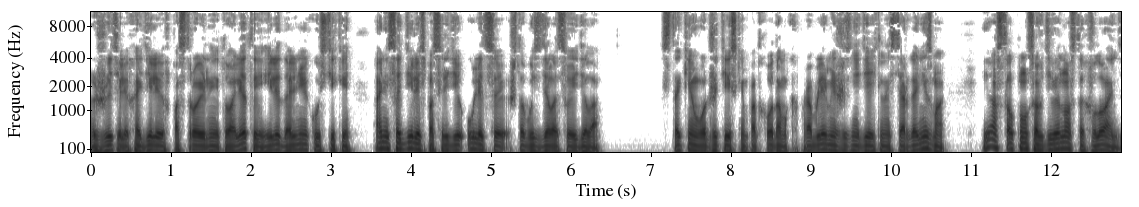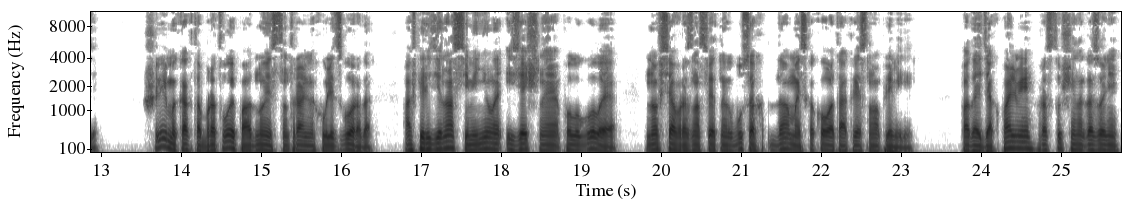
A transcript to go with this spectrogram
Жители ходили в построенные туалеты или дальние кустики, они садились посреди улицы, чтобы сделать свои дела. С таким вот житейским подходом к проблеме жизнедеятельности организма я столкнулся в 90-х в Луанде. Шли мы как-то братвой по одной из центральных улиц города, а впереди нас семенила изящная полуголая, но вся в разноцветных бусах дама из какого-то окрестного племени. Подойдя к пальме, растущей на газоне,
